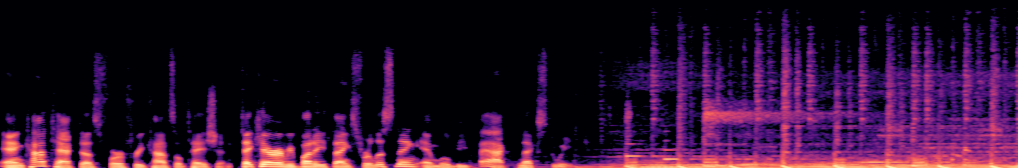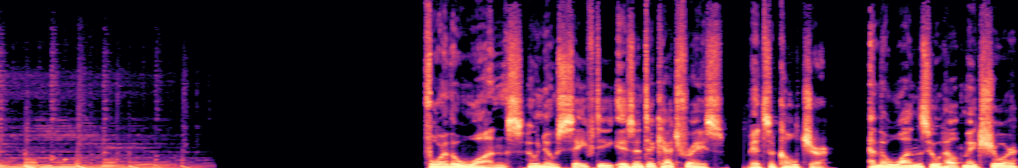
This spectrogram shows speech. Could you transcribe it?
and contact us for a free consultation. Take care, everybody. Thanks for listening, and we'll be back next week. For the ones who know safety isn't a catchphrase, it's a culture, and the ones who help make sure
